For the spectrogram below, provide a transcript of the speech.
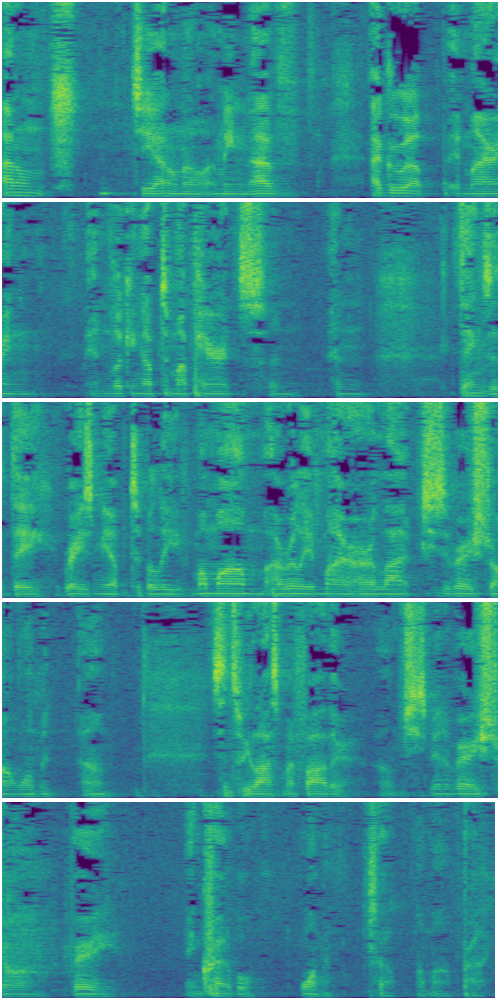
I don't. Gee, I don't know. I mean, I've I grew up admiring and looking up to my parents and and things that they raised me up to believe. My mom, I really admire her a lot. She's a very strong woman. Um, since we lost my father, um, she's been a very strong, very incredible woman. So, my mom, probably.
